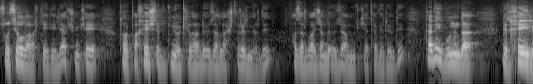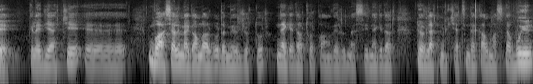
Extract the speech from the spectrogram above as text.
xüsusi olaraq qeyd edilək, çünki torpaq heç də bütün ölkələrdə özəlləşdirilmirdi. Azərbaycanda özəl mülkiyyətə verildi. Təbii bunun da bir xeyli belə deyək ki, e, mübahisəli məqamlar burada mövcuddur. Nə qədər torpağın verilməsi, nə qədər dövlət mülkiyyətində qalması və bu gün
